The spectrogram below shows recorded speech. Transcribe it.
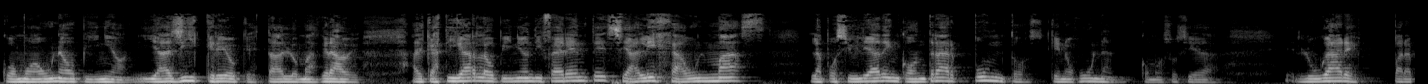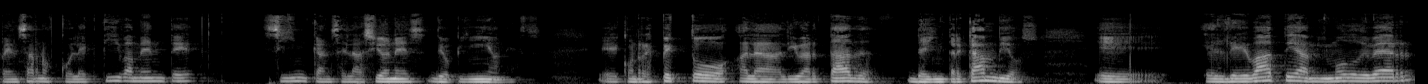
como a una opinión. Y allí creo que está lo más grave. Al castigar la opinión diferente se aleja aún más la posibilidad de encontrar puntos que nos unan como sociedad, lugares para pensarnos colectivamente sin cancelaciones de opiniones. Eh, con respecto a la libertad de intercambios, eh, el debate, a mi modo de ver,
